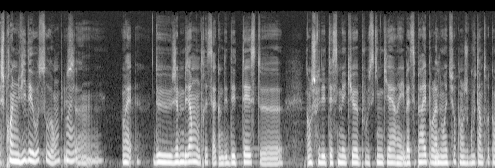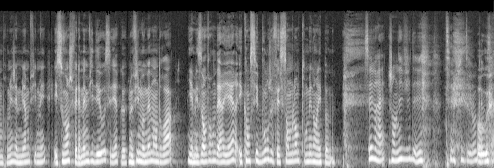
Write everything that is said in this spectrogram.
je prends une vidéo souvent en plus Ouais. euh, ouais de j'aime bien montrer ça comme des, des tests euh, quand je fais des tests make-up ou skincare et bah c'est pareil pour la Oui. nourriture quand je goûte un truc en premier j'aime bien me filmer et souvent je fais la même vidéo c'est à dire que je me filme au même endroit il y a mes enfants derrière et quand c'est bon je fais semblant de tomber dans les pommes C'est vrai, j'en ai vu des, des vidéos comme Oh. ça.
